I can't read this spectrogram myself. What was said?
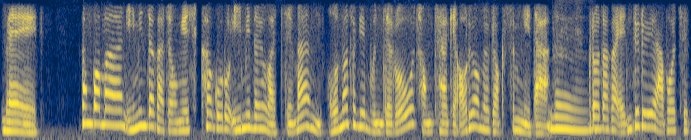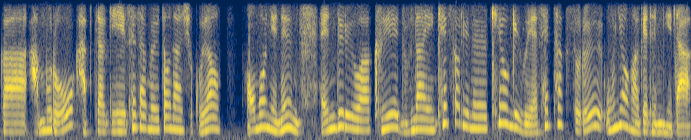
네. 평범한 이민자 가정이 시카고로 이민을 왔지만 언어적인 문제로 정착에 어려움을 겪습니다. 네. 그러다가 앤드류의 아버지가 암으로 갑자기 세상을 떠나시고요. 어머니는 앤드류와 그의 누나인 캐서린을 키우기 위해 세탁소를 운영하게 됩니다.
